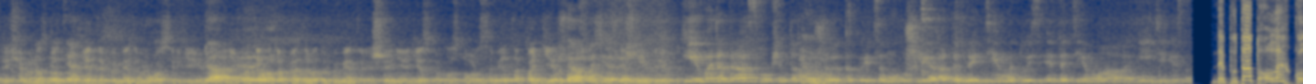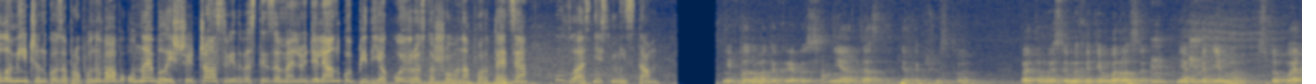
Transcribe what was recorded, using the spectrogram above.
Причем разбор подойдем- пакет документов, Вот. Сергей, Да, не э, хватало только этого документа, решения Одесского областного совета, поддерживающего Да, крепости. И в этот раз, в общем-то, тоже, как говорится, мы ушли от этой темы, то есть эта тема неинтересна. Депутат Олег Коломійченко запропонував у найближчий час відвести земельну ділянку, під якою розташована фортеця, у власність міста. Никто нам эту крепость не отдаст, я так чувствую. Поэтому, если мы хотим бороться, необходимо вступать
